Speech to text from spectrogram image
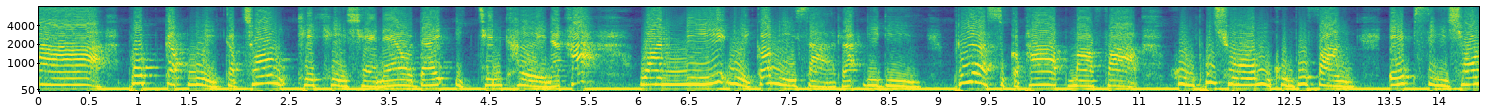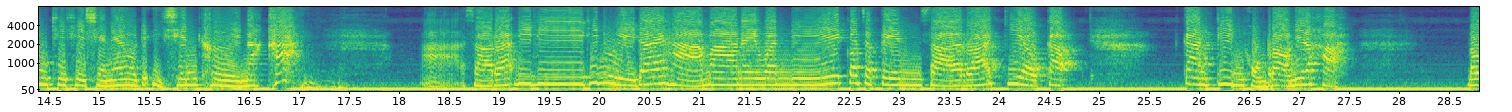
่ะ พบกับหนุ่ยกับช่อง KK Channel ได้อีกเช่นเคยนะคะ วันนี้หนุ่ยก็มีสาระดีๆ เพื่อสุขภาพมาฝาก คุณผู้ชม คุณผู้ฟัง FC ช่อง KK Channel ได้อีกเช่นเคยนะคะสาระดีๆ ที่หนุ่ยได้หามาในวันนี้ก็จะเป็นสาระเกี่ยวกับการกินของเรานี่แหละค่ะ เรา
